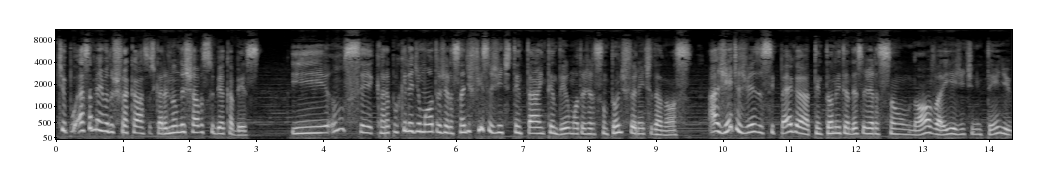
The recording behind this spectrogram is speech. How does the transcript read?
tipo, essa mesma dos fracassos, cara, ele não deixava subir a cabeça. E eu não sei, cara, porque ele é de uma outra geração, é difícil a gente tentar entender uma outra geração tão diferente da nossa. A gente às vezes se pega tentando entender essa geração nova aí, a gente não entende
